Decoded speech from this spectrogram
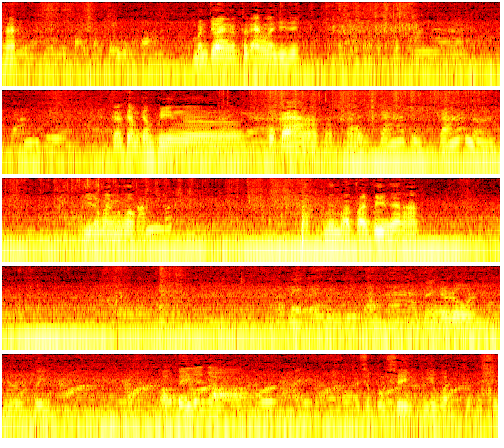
hả? Mình cho ăn thức ăn là gì vậy thức ăn à, cám kia cái cam cam viên uh, của cá à? Hay, cá từ cá rồi. Gì nó ăn đúng không? Nhưng mà phải viên hết hả? Đây cái rô đây, cái rô phi. Có bể nhỏ. Phải. súp oxy nhiều quá súp oxy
